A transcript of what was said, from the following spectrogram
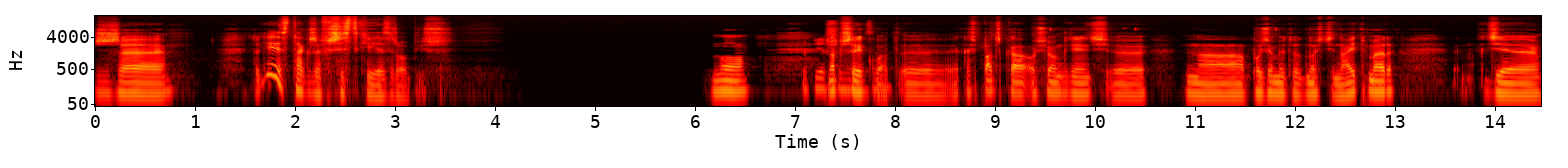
że to nie jest tak, że wszystkie je zrobisz. No, na przykład y, jakaś paczka osiągnięć y, na poziomie trudności Nightmare, gdzie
